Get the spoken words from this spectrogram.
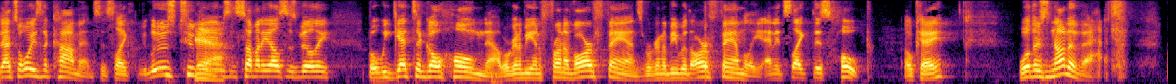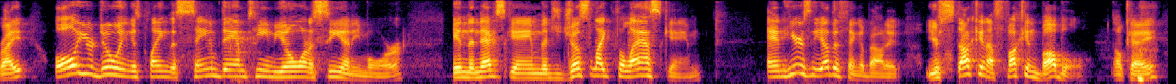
that's always the comments. It's like we lose two yeah. games in somebody else's building, but we get to go home now. We're going to be in front of our fans. We're going to be with our family. And it's like this hope, okay? Well, there's none of that, right? All you're doing is playing the same damn team you don't want to see anymore in the next game that's just like the last game. And here's the other thing about it you're stuck in a fucking bubble, okay?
